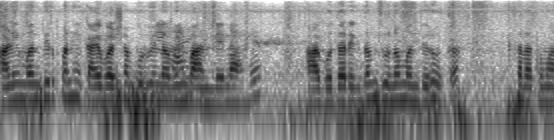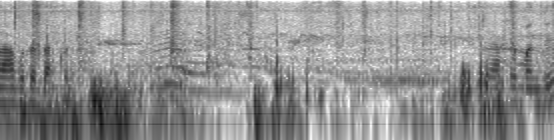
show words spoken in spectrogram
आणि मंदिर पण हे काही वर्षांपूर्वी नवीन बांधलेलं आहे. अगोदर एकदम जुनं मंदिर होतं. चला तुम्हाला अगोदर दाखवते. हे आहे मंदिर.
